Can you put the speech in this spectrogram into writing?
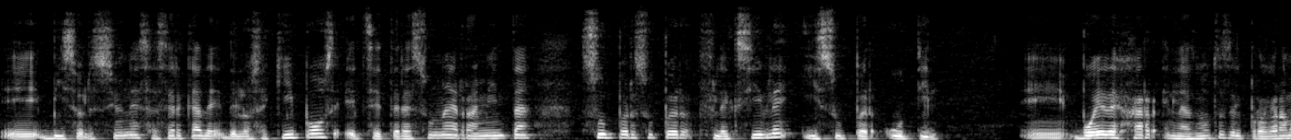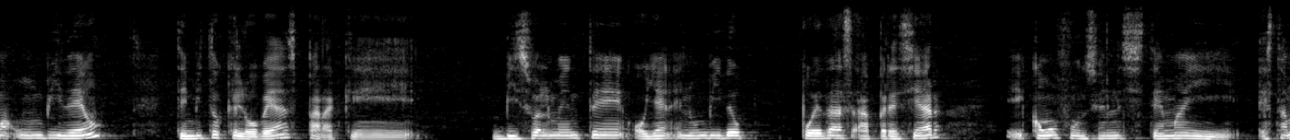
eh, visualizaciones acerca de, los equipos, etc. Es una herramienta súper, súper flexible y súper útil. Eh, voy a dejar en las notas del programa un video te invito a que lo veas para que visualmente o ya en un video puedas apreciar eh, cómo funciona el sistema y está,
